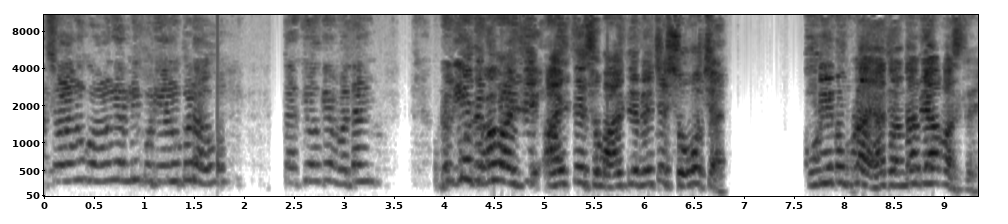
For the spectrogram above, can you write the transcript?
ਅਸੀਂ ਉਹਨਾਂ ਨੂੰ ਕਹਾਂਗੇ ਆਪਣੀ ਕੁੜੀਆਂ ਨੂੰ ਪੜ੍ਹਾਓ ਤਾਂ ਕਿ ਉਹ ਅੱਗੇ ਵਧਣ। ਬਿਲਕੁਲ ਦੇਖੋ ਅੱਜ ਦੀ ਅੱਜ ਦੇ ਸਮਾਜ ਦੇ ਵਿੱਚ ਸੋਚ ਹੈ। ਕੁੜੀ ਨੂੰ ਪੜਾਇਆ ਜਾਂਦਾ ਵਿਆਹ ਵਾਸਤੇ।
